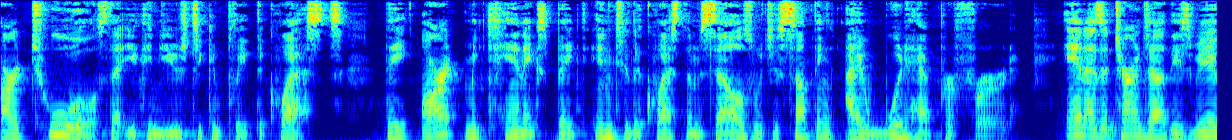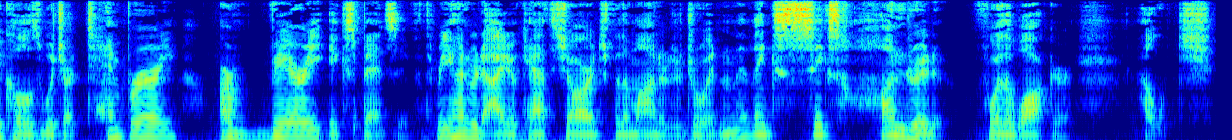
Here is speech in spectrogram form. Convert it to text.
are tools that you can use to complete the quests. They aren't mechanics baked into the quest themselves, which is something I would have preferred. And as it turns out, these vehicles, which are temporary, are very expensive. 300 Iokath shards for the monitor droid, and I think 600 for the walker. Ouch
